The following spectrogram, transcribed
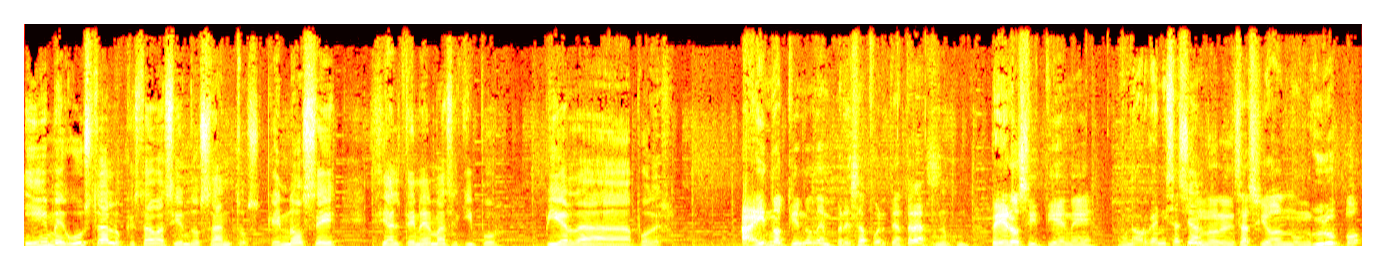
Y me gusta lo que estaba haciendo Santos, que no sé si al tener más equipo pierda poder. Ahí no tiene una empresa fuerte atrás, pero sí tiene Una organización. una organización, un grupo.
